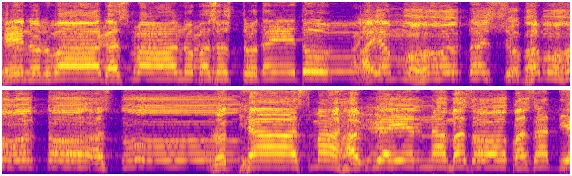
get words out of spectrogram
ధేనుర్వాగస్మానుపసుష్టుతేతు అయం ముహూర్త శుభముహూర్తో అస్తు రుధ్యాస్మ హవ్యైర్నమసోపసద్య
